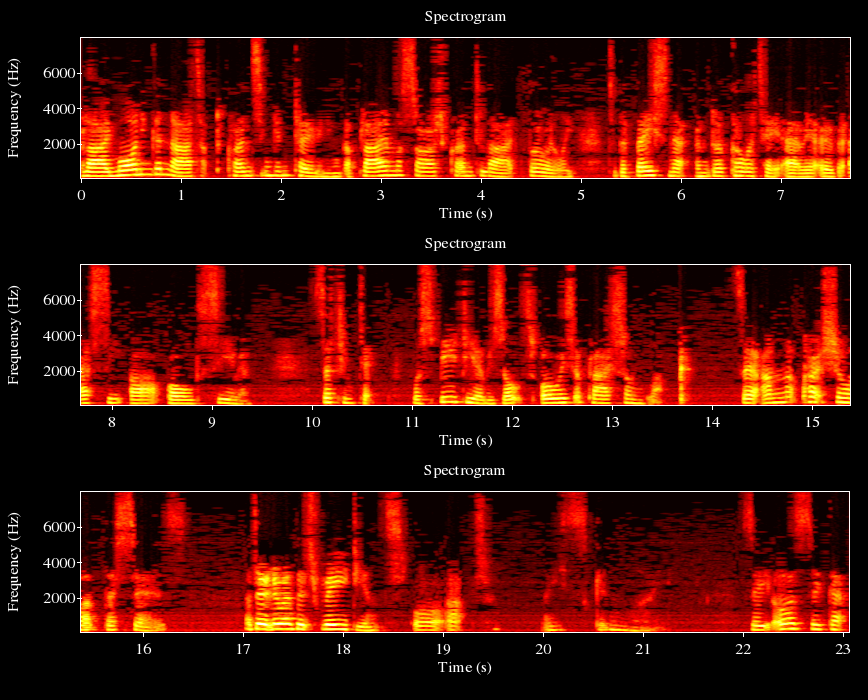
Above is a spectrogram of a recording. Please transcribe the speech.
Apply morning and night after cleansing and toning. Apply and massage creme de light thoroughly to the face, neck and décolleté area over SCR Gold Serum. Setting tip. For speedier results, always apply sunblock. So I'm not quite sure what this is. I don't know whether it's radiance or actually skin light. So you also get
